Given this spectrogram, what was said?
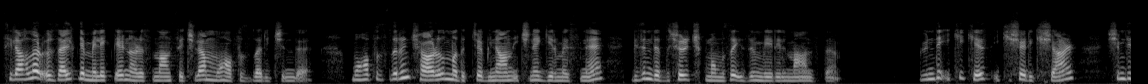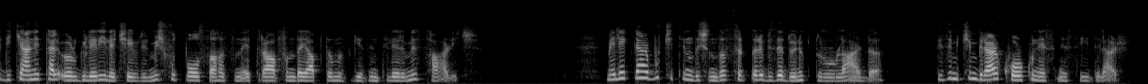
Silahlar özellikle meleklerin arasından seçilen muhafızlar içindi. Muhafızların çağrılmadıkça binanın içine girmesine, bizim de dışarı çıkmamıza izin verilmezdi. Günde iki kez ikişer ikişer, şimdi dikenli tel örgüleriyle çevrilmiş futbol sahasının etrafında yaptığımız gezintilerimiz hariç. Melekler bu çitin dışında sırtları bize dönük dururlardı. Bizim için birer korku nesnesiydiler.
